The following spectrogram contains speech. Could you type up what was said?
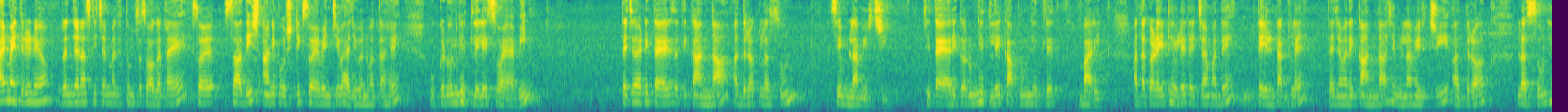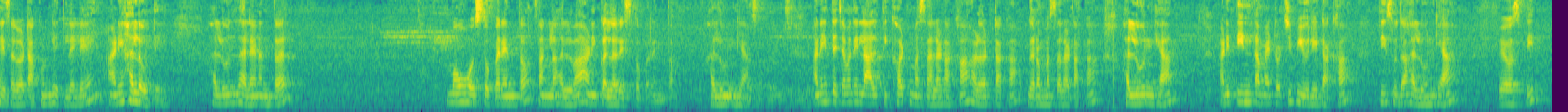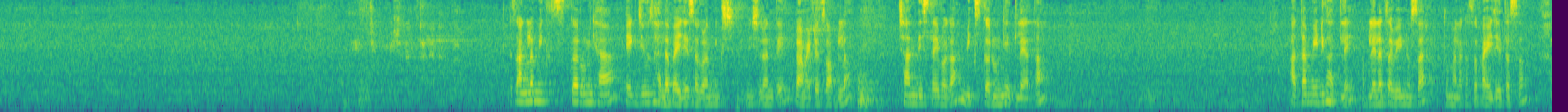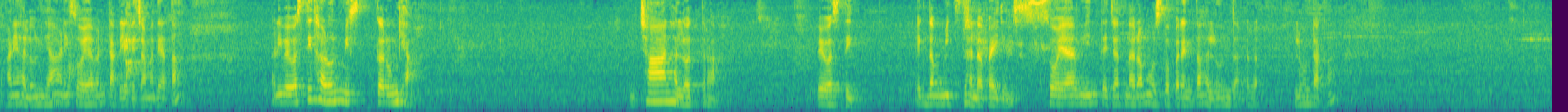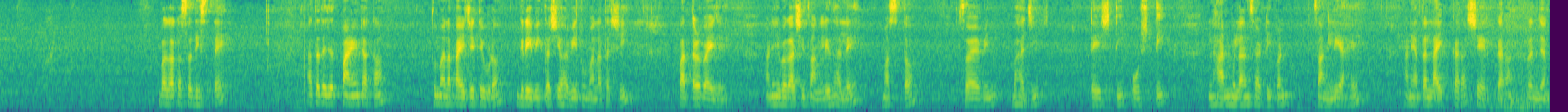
हाय मैत्रिणी रंजनास किचनमध्ये तुमचं स्वागत आहे. सोया स्वादिष्ट आणि पौष्टिक सोयाबीनची भाजी बनवत आहे. उकडून घेतलेले सोयाबीन. त्याच्यासाठी तयारीसाठी कांदा अद्रक लसूण सिमला मिरची. ची तयारी करून घेतले कापून घेतलेत बारीक. आता कढई ठेवले त्याच्यामध्ये तेल टाकले त्याच्यामध्ये कांदा शिमला मिरची अद्रक लसूण हे सगळं टाकून घेतलेले आणि हलवते. हलवून झाल्यानंतर मऊ होसतोपर्यंत चांगला हलवा आणि कलर येसतोपर्यंत. हलवून घ्या. आणि त्याच्यामध्ये लाल तिखट मसाला टाका हळद टाका गरम मसाला टाका हलवून घ्या. आणि तीन टमॅटोची प्युरी टाका तीसुद्धा हलवून घ्या व्यवस्थित. चांगलं मिक्स करून घ्या. एक जीव झालं पाहिजे सगळं मिक्स मिश्रण ते टोमॅटोचं आपलं. छान दिसतंय बघा. मिक्स करून घेतलं आहे आता. आता मीठ घातले आपल्याला चवीनुसार. तुम्हाला कसं पाहिजे तसं. आणि हलवून घ्या. आणि सोयाबीन टाकले त्याच्यामध्ये आता. आणि व्यवस्थित हळून मिक्स करून घ्या. छान हलवत राहा. व्यवस्थित. एकदम मिक्स झालं पाहिजे. सोयाबीन त्याच्यात नरम होतोपर्यंत हलवून जा हलवून टाका. बघा कसं दिसतंय. आता त्याच्यात पाणी टाका. तुम्हाला पाहिजे तेवढं. ग्रेव्ही कशी हवी तुम्हाला तशी. पातळ पाहिजे. आणि हे बघा अशी चांगली झाले. मस्त. सोयाबीन भाजी. टेस्टी पौष्टिक. लहान मुलांसाठी पण चांगली आहे. आणि आता लाईक करा शेअर करा. रंजना.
